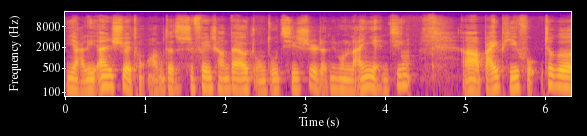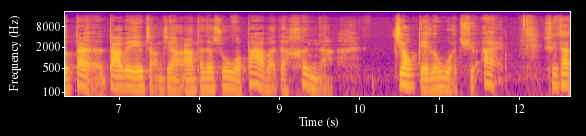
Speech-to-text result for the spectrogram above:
雅利安血统啊，这是非常带有种族歧视的那种蓝眼睛，啊，白皮肤。这个大大卫也长这样，然后他就说我爸爸的恨呢。交给了我去爱，所以他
